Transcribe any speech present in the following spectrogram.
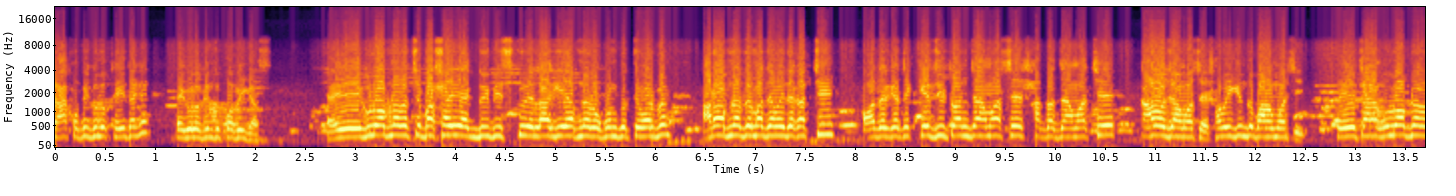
চা কফি গুলো খেয়ে থাকি, এগুলো কিন্তু কফি গাছ। এগুলো আপনার হচ্ছে বাসায় এক, দুই পিস করে লাগিয়ে আপনার রোপণ করতে পারবেন। আরও আপনাদের মাঝে আমি দেখাচ্ছি, আমাদের কাছে কেজি টন জাম আছে, সাদা জাম আছে, কালো জাম আছে, সবই কিন্তু বারো মাসি তো এই চারাগুলো আপনারা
